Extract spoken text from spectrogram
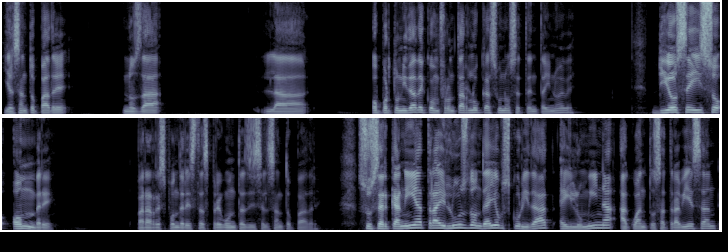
Y el Santo Padre nos da la oportunidad de confrontar Lucas 1.79. Dios se hizo hombre para responder estas preguntas, dice el Santo Padre. Su cercanía trae luz donde hay obscuridad e ilumina a cuantos atraviesan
